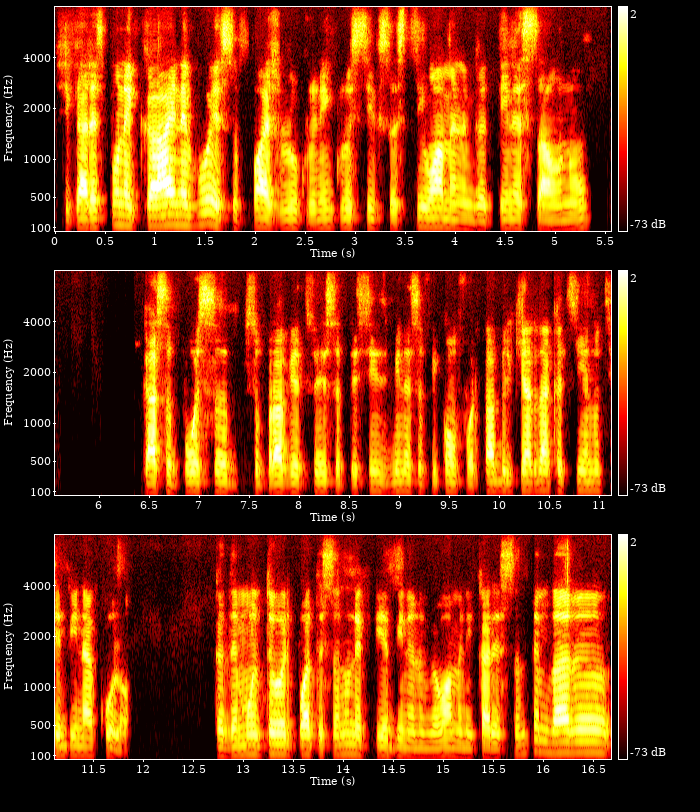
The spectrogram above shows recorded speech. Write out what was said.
Și care spune că ai nevoie să faci lucruri, inclusiv să ții oameni lângă tine sau nu, ca să poți să supraviețuiești, să te simți bine, să fii confortabil, chiar dacă ție nu ți-e bine acolo. Că de multe ori poate să nu ne fie bine lângă oamenii care suntem, dar uh,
